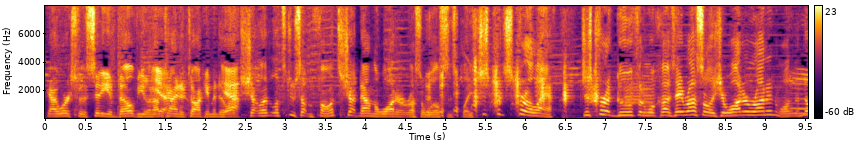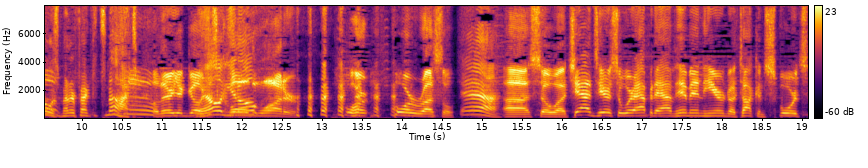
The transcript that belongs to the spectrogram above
Guy works for the city of Bellevue, and I'm trying to talk him into Yeah. like, shut, let, us do something fun. Let's shut down the water at Russell Wilson's place, just for, just for a laugh, just for a goof, and we'll call. Say, Russell, is your water running? Well, no. As a matter of fact, it's not. Oh, there you go. Well, Just you cold know. water. poor, poor Russell. Yeah. Uh, so uh, Chad's here, so we're happy to have him in here uh, talking sports.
